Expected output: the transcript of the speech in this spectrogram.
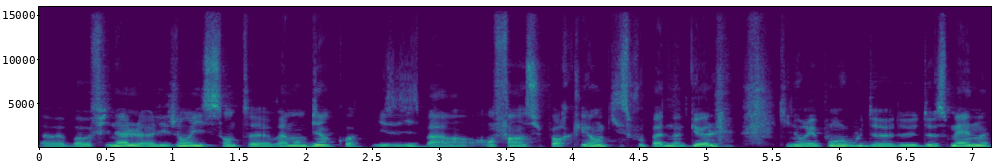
bah au final, les gens ils se sentent vraiment bien quoi. Ils se disent bah enfin un support client qui se fout pas de notre gueule, qui nous répond au bout de, deux semaines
